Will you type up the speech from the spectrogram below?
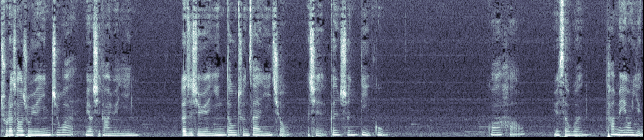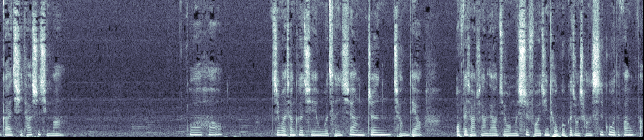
除了上述原因之外，没有其他原因，而这些原因都存在已久，而且根深蒂固。括号，约瑟问：“他没有掩盖其他事情吗？”括号，今晚上课前，我曾向真强调。我非常想了解，我们是否已经透过各种尝试过的方法，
